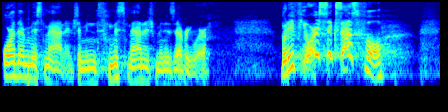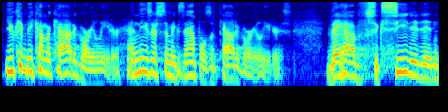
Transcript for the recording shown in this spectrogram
or they're mismanaged. I mean, mismanagement is everywhere. But if you are successful, you can become a category leader. And these are some examples of category leaders. They have succeeded in,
